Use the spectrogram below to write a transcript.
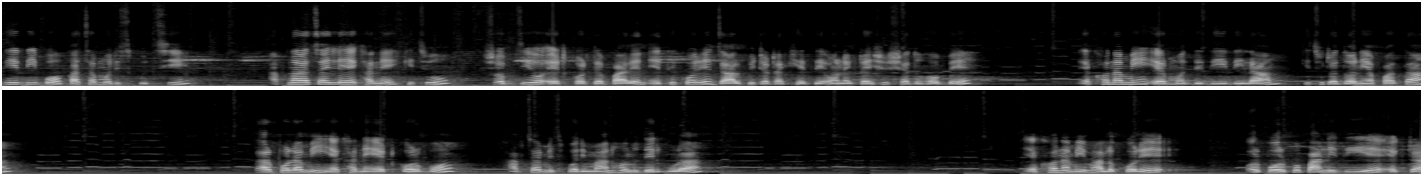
দিয়ে দিব কাঁচামরিচ কুচি। আপনারা চাইলে এখানে কিছু সবজিও অ্যাড করতে পারেন। এতে করে জাল পিঠাটা খেতে অনেকটাই সুস্বাদু হবে। এখন আমি এর মধ্যে দিয়ে দিলাম কিছুটা ধনিয়া পাতা। তারপর আমি এখানে অ্যাড করব হাফ চামচ পরিমাণ হলুদের গুঁড়া। এখন আমি ভালো করে অল্প অল্প পানি দিয়ে একটা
